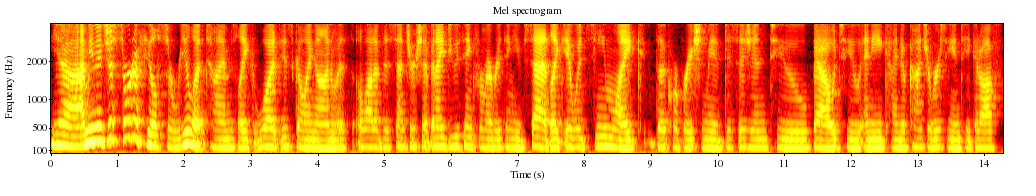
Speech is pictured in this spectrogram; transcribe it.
Yeah, I mean, it just sort of feels surreal at times, like what is going on with a lot of this censorship. And I do think from everything you've said, like it would seem like the corporation made a decision to bow to any kind of controversy and take it off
